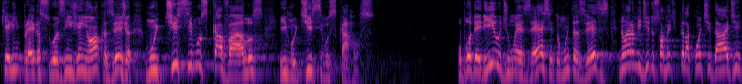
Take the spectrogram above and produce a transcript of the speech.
que ele emprega suas engenhocas. Veja, muitíssimos cavalos e muitíssimos carros. O poderio de um exército, muitas vezes, não era medido somente pela quantidade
